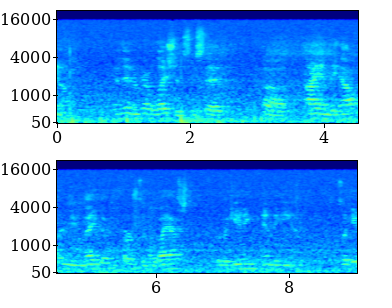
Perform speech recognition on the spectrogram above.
am. And then in Revelations, he said, uh, I am the Alpha and the Omega, the first and the last, the beginning and the end. So he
